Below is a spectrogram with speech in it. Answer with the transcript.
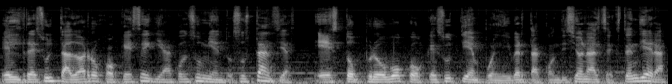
El resultado arrojó que seguía consumiendo sustancias. Esto provocó que su tiempo en libertad condicional se extendiera,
